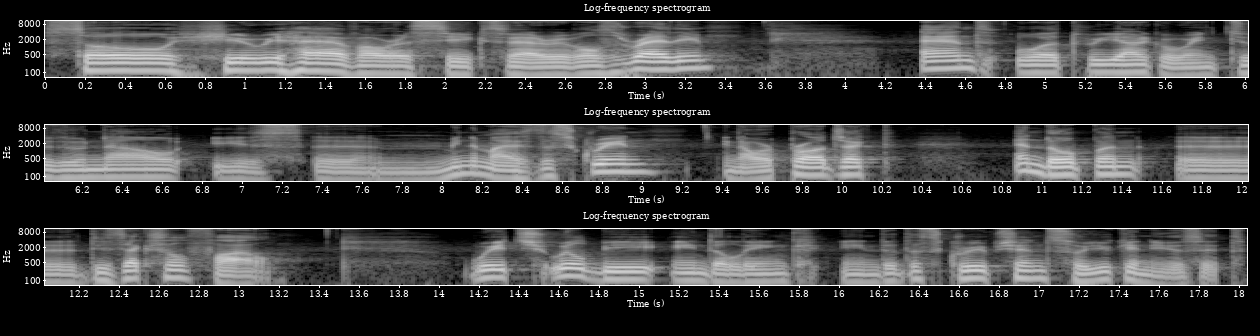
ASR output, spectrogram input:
So here we have our six variables ready and what we are going to do now is uh, minimize the screen in our project and open uh, this Excel file which will be in the link in the description so you can use it.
